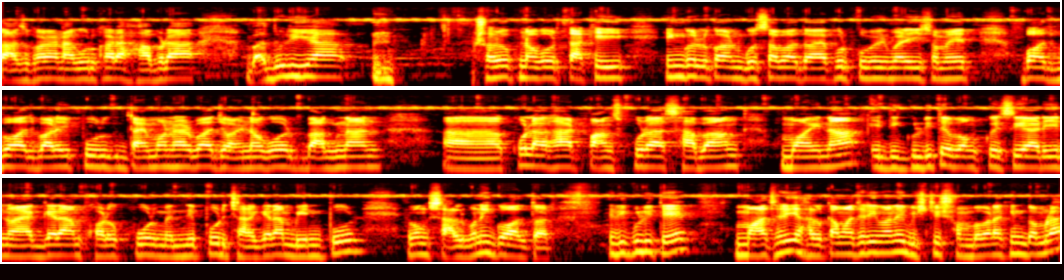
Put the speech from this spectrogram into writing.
দাসঘরা নাগুরখাড়া হাবড়া বাদুরিয়া স্বরূপনগর তাকি হিঙ্গলগঞ্জ গোসাবা দয়াপুর কুমিরবাড়ি সমেত বজবজ বারুইপুর ডায়মন্ড হারবার জয়নগর বাগনান কোলাঘাট, পাঁশকুড়া, সাবাং, ময়না এই দিকগুলিতে এবং কেশিয়ারি, নয়াগ্রাম, খড়গপুর, মেদিনীপুর, ঝাড়গ্রাম, বিনপুর এবং শালবনী, গোয়ালতর। এই দিকগুলিতে মাঝারি, হালকা মাঝারি মানে বৃষ্টির সম্ভাবনা কিন্তু আমরা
